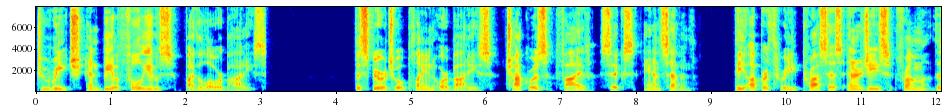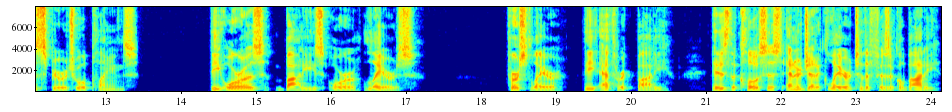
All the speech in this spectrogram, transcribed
to reach and be of full use by the lower bodies. The spiritual plane or bodies, chakras 5, 6, and 7. The upper three process energies from the spiritual planes. The auras, bodies, or layers. First layer, the etheric body, is the closest energetic layer to the physical body.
